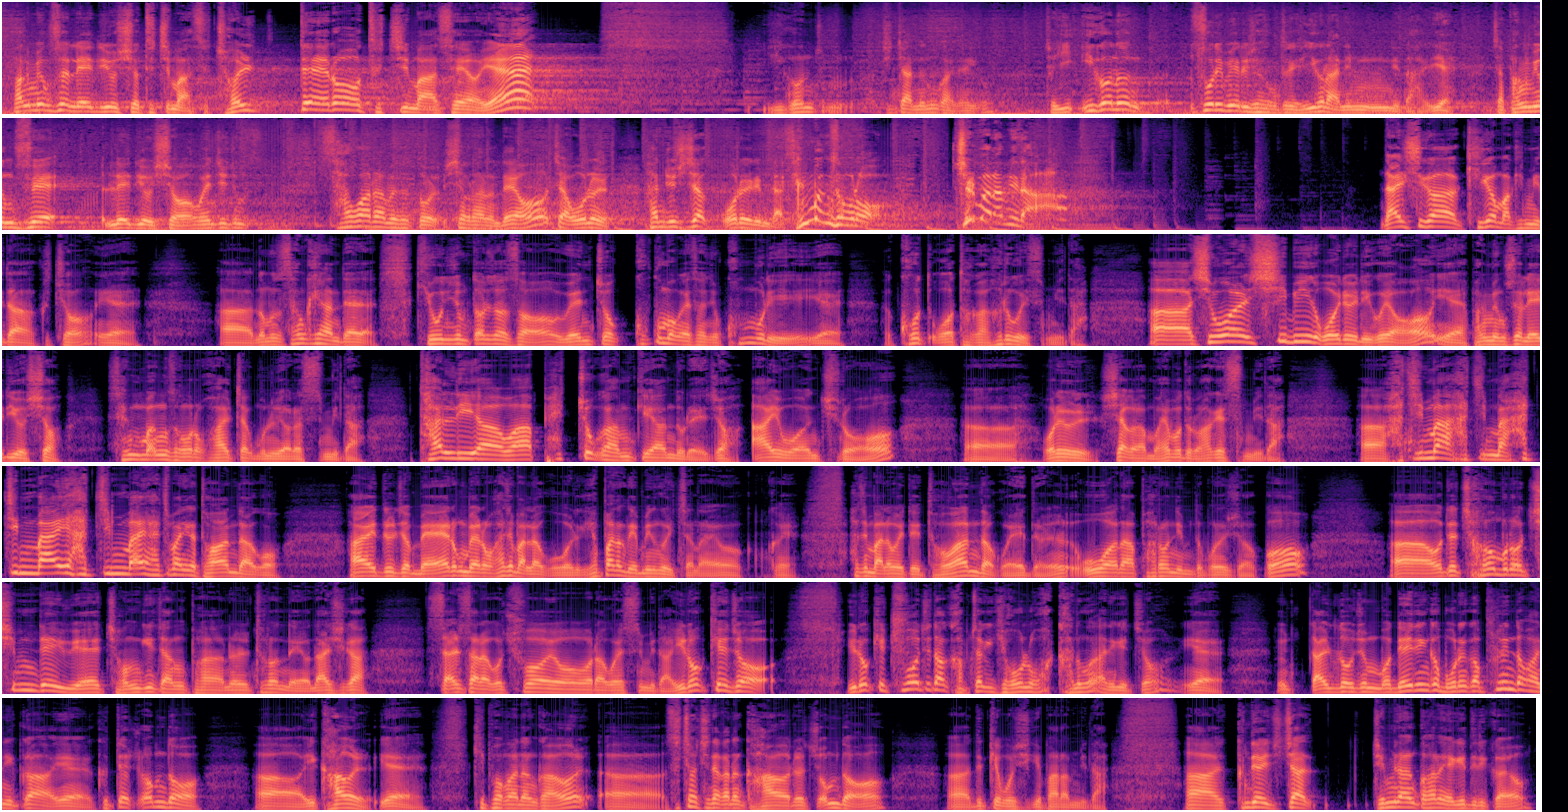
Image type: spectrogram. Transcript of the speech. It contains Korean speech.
박명수의 라디오쇼 듣지 마세요. 절대로 듣지 마세요. 예? 이건 좀 진짜 안 되는 거 아니야, 이거? 자, 이, 이거는 소리베리 형들이 이건 아닙니다. 예. 자, 박명수의 라디오쇼. 왠지 좀 사과를 하면서 또 시작을 하는데요. 자, 오늘 한 주 시작 월요일입니다. 생방송으로 출발합니다. 날씨가 기가 막힙니다. 그렇죠? 예. 아, 너무 상쾌한데 기온이 좀 떨어져서 왼쪽 콧구멍에서 좀 콧물이 예. 콧 워터가 흐르고 있습니다. 아, 10월 12일 월요일이고요. 예, 박명수의 라디오쇼 생방송으로 활짝 문을 열었습니다. 탈리아와 패조가 함께한 노래죠. I want you로 아, 월요일 시작을 한번 해보도록 하겠습니다. 아, 하지마, 하지마, 하지마이, 하지마이, 하지마니까 더 한다고. 아이들 저 메롱메롱 하지 말라고 이렇게 혓바닥 내미는 거 있잖아요. 그 하지 말라고 했더니 더 한다고 애들. 오하나 파로님도 보내주셨고 아, 어제 처음으로 침대 위에 전기장판을 틀었네요. 날씨가 쌀쌀하고 추워요라고 했습니다. 이렇게 저 이렇게 추워지다 갑자기 겨울로 확 가는 건 아니겠죠? 예. 날도 좀 뭐 내일인가 모레인가 풀린다고 하니까 예. 그때 좀더 아, 이 가을, 예. 깊어가는 가을, 아, 스쳐 지나가는 가을을 좀 더, 아, 느껴보시기 바랍니다. 아, 근데 진짜 재미난 거 하나 얘기 드릴까요?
